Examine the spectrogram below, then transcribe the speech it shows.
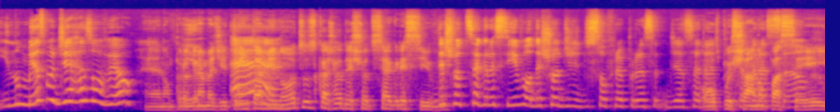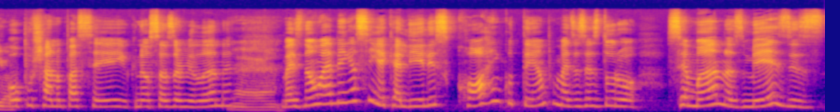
e no mesmo dia resolveu. É, num programa de 30 é. minutos, o cachorro deixou de ser agressivo. Deixou de ser agressivo, ou deixou de, de sofrer por de ansiedade Ou por puxar no separação, passeio. Ou puxar no passeio, que nem o César Milan, né? É. Mas não é bem assim, é que ali eles correm com o tempo, mas às vezes durou semanas, meses,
